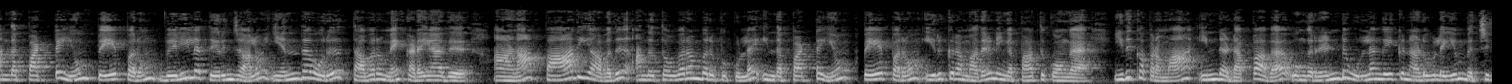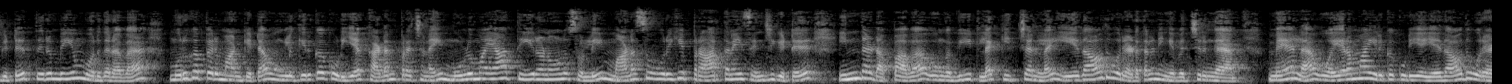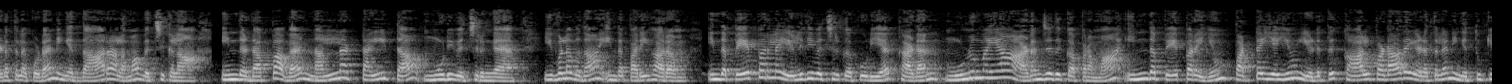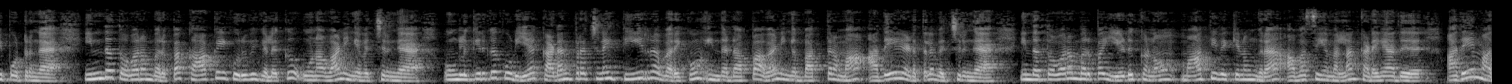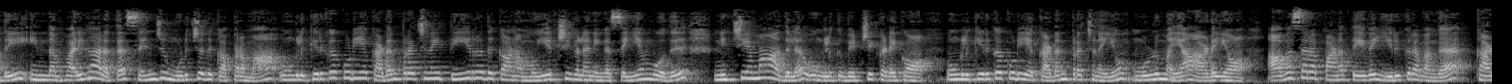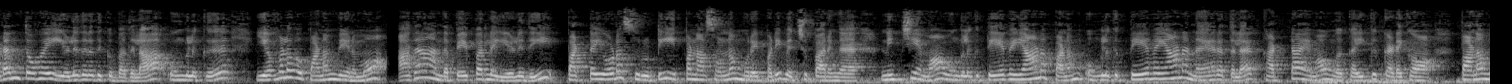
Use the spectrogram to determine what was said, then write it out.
அந்த பட்டையும் பேப்பரும் வெளியில தெரிஞ்சாலும் எந்த ஒரு தவறுமே கிடையாது. ஆனா பாதியாவது அந்த துவரம்பருப்புக்குள்ள இந்த பட்டையும் பேப்பரும் இருக்கிற மாதிரி நீங்க பாத்துக்கோங்க. இதுக்கப்புறமா இந்த டப்பாவை உங்க ரெண்டு உள்ளங்கைக்கு நடுவுலையும் வச்சுக்கிட்டு திரும்பியும் ஒரு தடவை முருகப்பெருமான் கிட்ட உங்களுக்கு இருக்கக்கூடிய கடன் பிரச்சனை முழுமையா தீரணும்னு சொல்லி மனசு உருகி பிரார்த்தனை செஞ்சுக்கிட்டு இந்த டப்பாவை உங்க வீட்டுல கிச்சன்ல ஏதாவது ஒரு இடத்துல நீங்க வச்சிருங்க. மேல உயரமா இருக்கக்கூடிய ஏதாவது ஒரு இடத்துல கூட நீங்க தாராளமா வச்சுக்கலாம். இந்த டப்பாவை நல்லா டைட்டா மூடி வச்சிருங்க. இவ்வளவுதான் இந்த பரிகாரம். இந்த பேப்பர்ல எழுதி வச்சிருக்க கூடிய கடன் முழுமையா அடைஞ்சதுக்கு அப்புறமா இந்த பேப்பரையும் பட்டையையும் எடுத்து கால்படாத இடத்துல நீங்க தூக்கி போட்டுருங்க. இந்த துவரம் பருப்பை காக்கை குருவிகளுக்கு உணவா நீங்க வச்சிருங்க. உங்களுக்கு இருக்கக்கூடிய கடன் பிரச்சனை தீர்ற வரைக்கும் இந்த டப்பாவை நீங்க பத்திரமா அதே இடத்துல வச்சிருங்க. இந்த துவரம் பருப்பை எடுக்கணும் மாத்தி வைக்கணுங்கிற அவசியம் எல்லாம் கிடையாது. அதே மாதிரி இந்த பரிகாரத்தை செஞ்சு முடிச்சதுக்கு அப்புறமா உங்களுக்கு இருக்கக்கூடிய கடன் பிரச்சனை தீர்றதுக்கான முயற்சிகளை நீங்க செய்யும் போது நிச்சயமா அதுல உங்களுக்கு வெற்றி கிடைக்கும். உங்களுக்கு இருக்கக்கூடிய கடன் பிரச்சனையும் முழுமையா அடையும். அவசர பண தேவை இருக்கிறவங்க கடன் தொகை எழுதுறதுக்கு பதிலா உங்களுக்கு எவ்வளவு பணம் வேணுமோ அத அந்த பேப்பர்ல எழுதி பட்டையோட சுருட்டி இப்ப நான் சொன்ன முறைப்படி வச்சு பாருங்க. நிச்சயமா உங்களுக்கு தேவையான பணம் உங்களுக்கு தேவையான நேரத்துல கட்டாயமா உங்க கைக்கு கிடைக்கும். பணம்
